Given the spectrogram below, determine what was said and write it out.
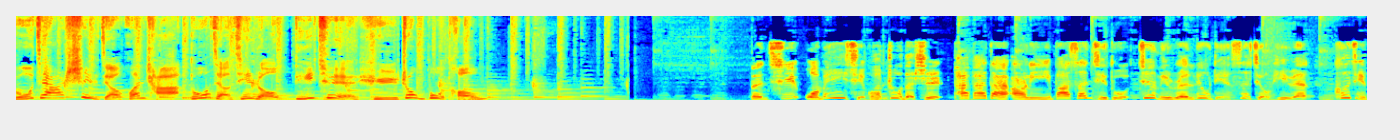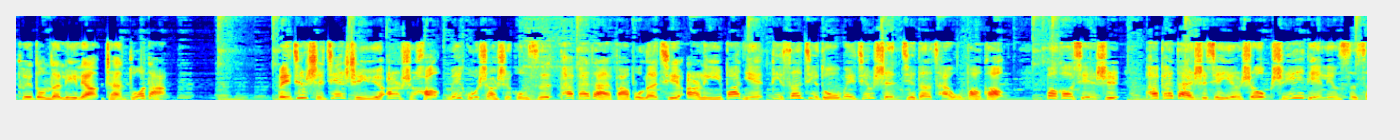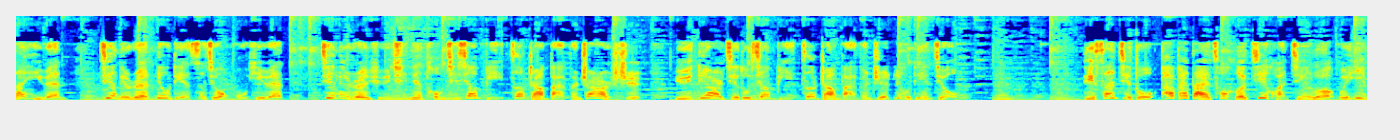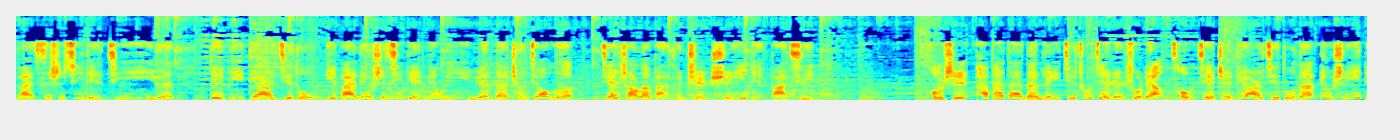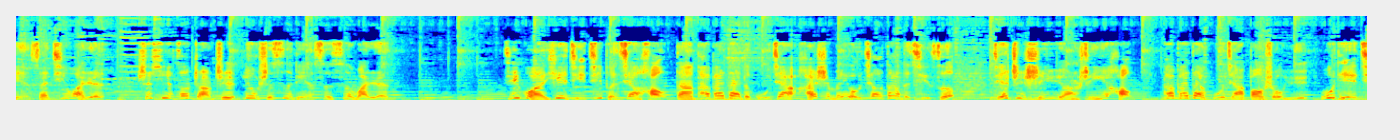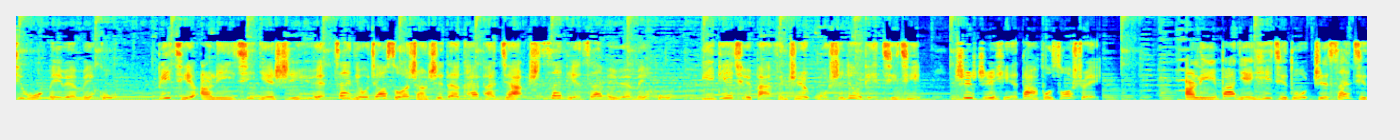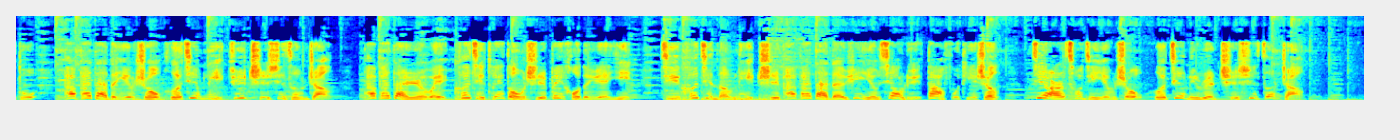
独家视角观察，独角金融的确与众不同。本期我们一起关注的是拍拍贷二零一八三季度净利润六点四九亿元，科技推动的力量占多大？北京时间十一月二十号，美股上市公司拍拍贷发布了其二零一八年第三季度未经审计的财务报告。报告显示，拍拍贷实现营收十一点零四三亿元，净利润六点四九五亿元，净利润与去年同期相比增长百分之二十，与第二季度相比增长百分之六点九。第三季度，拍拍贷撮合借款金额为一百四十七点七一亿元，对比第二季度一百六十七点六一亿元的成交额，减少了百分之十一点八七。同时，拍拍贷的累计出借人数量从截至第二季度的六十一点三七万人，持续增长至六十四点四四万人。尽管业绩基本向好，但拍拍贷的股价还是没有较大的起色。截至十一月二十一号，拍拍贷股价报收于五点七五美元每股，比起二零一七年十一月在纽交所上市的开盘价十三点三美元每股，已跌去百分之五十六点七七，市值也大幅缩水。二零一八年一季度至三季度，拍拍贷的营收和净利均持续增长。拍拍贷认为，科技推动是背后的原因，即科技能力使拍拍贷的运营效率大幅提升，进而促进营收和净利润持续增长。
